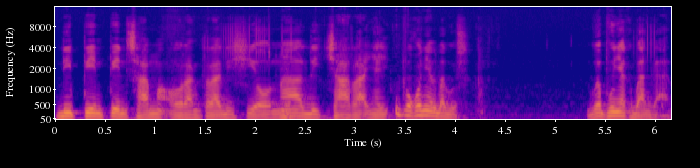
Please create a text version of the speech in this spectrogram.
dipimpin sama orang tradisional di caranya, uh, pokoknya bagus. Gue punya kebanggaan.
